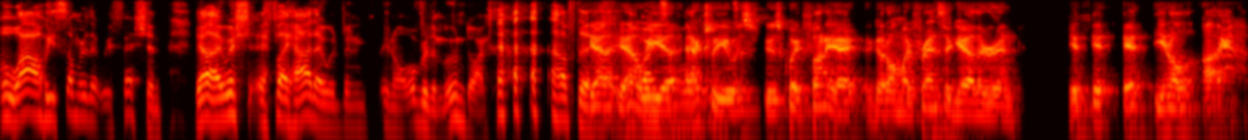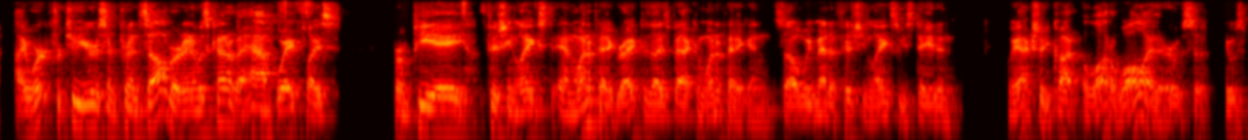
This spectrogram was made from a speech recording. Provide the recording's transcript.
oh wow, he's somewhere that we fish. And yeah, I wish if I had, I would have been, you know, over the moon, Don. yeah, yeah. We uh, actually, it was it was quite funny. I got all my friends together, and it it it you know, I I worked for two years in Prince Albert, and it was kind of a halfway place from PA Fishing Lakes and Winnipeg, right? Because I was back in Winnipeg, and so we met at Fishing Lakes. We stayed and we actually caught a lot of walleye there. It was a, it was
